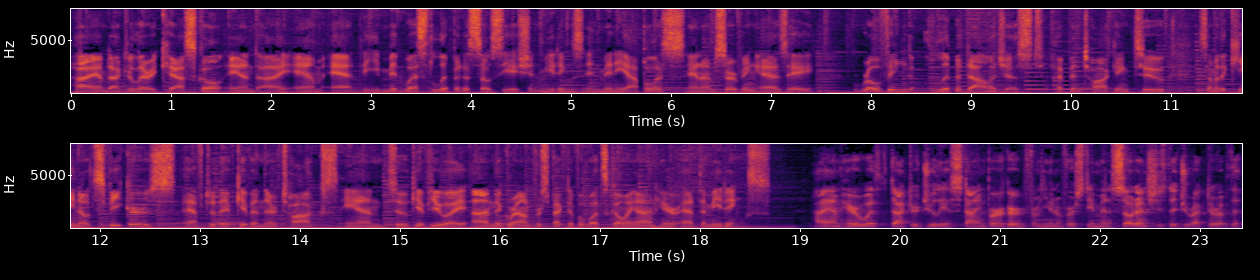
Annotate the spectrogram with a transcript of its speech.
Hi, I'm Dr. Larry Kaskel, and I am at the Midwest Lipid Association meetings in Minneapolis, and I'm serving as a roving lipidologist. I've been talking to some of the keynote speakers after they've given their talks and to give you a on-the-ground perspective of what's going on here at the meetings. Hi, I'm here with Dr. Julia Steinberger from the University of Minnesota, and she's the director of the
